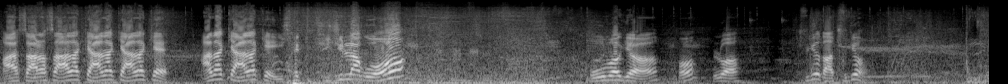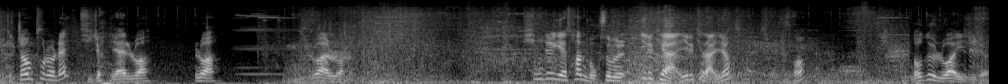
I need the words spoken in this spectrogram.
알았어 알았어. 안 할게 안 할게 안 할게. 안 할게 안 할게. 이 새끼 뒤질라고 어? 보호막이야. 어? 일로와. 죽여 나 죽여. 이렇게 점프를 해? 뒤져. 야 일로와. 일로와. 일로와 일로와 힘들게 산 목숨을 이렇게 이렇게 날려? 어? 너도 일로 와 이지려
